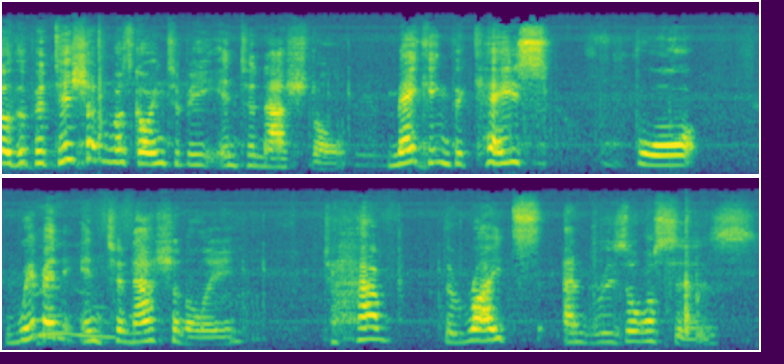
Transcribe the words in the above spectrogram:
So the petition was going to be international, making the case for women internationally to have the rights and resources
